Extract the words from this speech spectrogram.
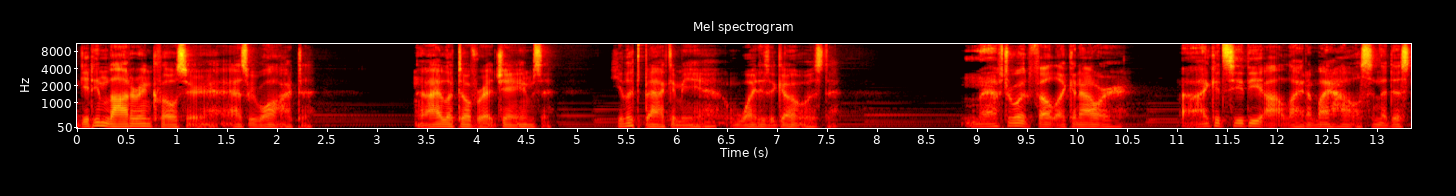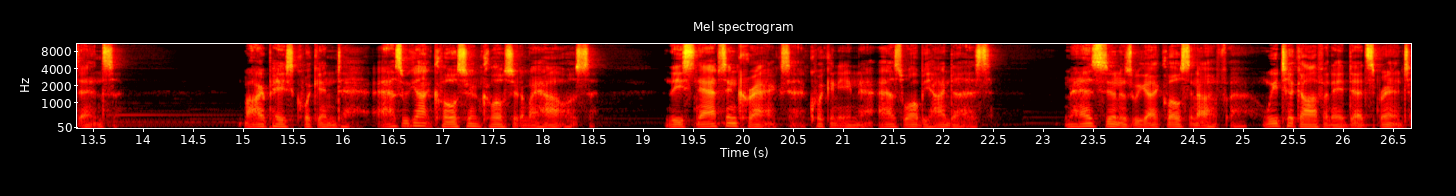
getting louder and closer as we walked. I looked over at James. He looked back at me, white as a ghost. After what felt like an hour, I could see the outline of my house in the distance. Our pace quickened as we got closer and closer to my house, these snaps and cracks quickening as well behind us. As soon as we got close enough, uh, we took off in a dead sprint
